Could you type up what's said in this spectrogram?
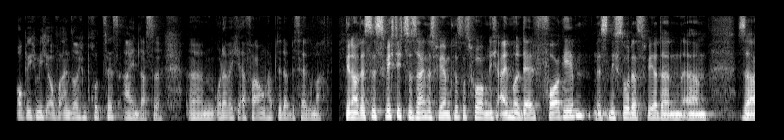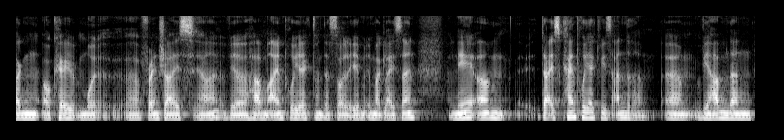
ob ich mich auf einen solchen Prozess einlasse. Ähm, oder welche Erfahrungen habt ihr da bisher gemacht? Genau, das ist wichtig zu sagen, dass wir im Christusforum nicht ein Modell vorgeben. Es mhm. ist nicht so, dass wir dann ähm, sagen, okay, äh, Franchise, ja, wir haben ein Projekt und das soll eben immer gleich sein, Nee, ähm, da ist kein Projekt wie das andere. Ähm, wir haben dann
